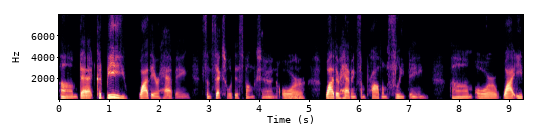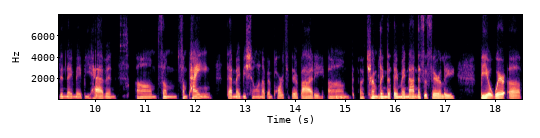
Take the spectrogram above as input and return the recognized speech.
Um, that could be why they're having some sexual dysfunction or mm-hmm. why they're having some problem sleeping um, or why even they may be having um, some some pain that may be showing up in parts of their body, um, mm-hmm. trembling that they may not necessarily be aware of.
